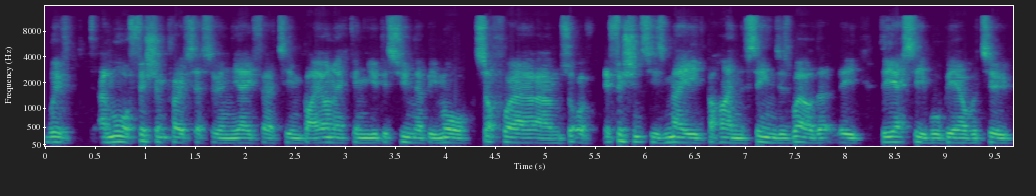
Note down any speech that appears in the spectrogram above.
with a more efficient processor in the A13 Bionic, and you'd assume there'd be more software um, sort of efficiencies made behind the scenes as well. That the the SE will be able to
